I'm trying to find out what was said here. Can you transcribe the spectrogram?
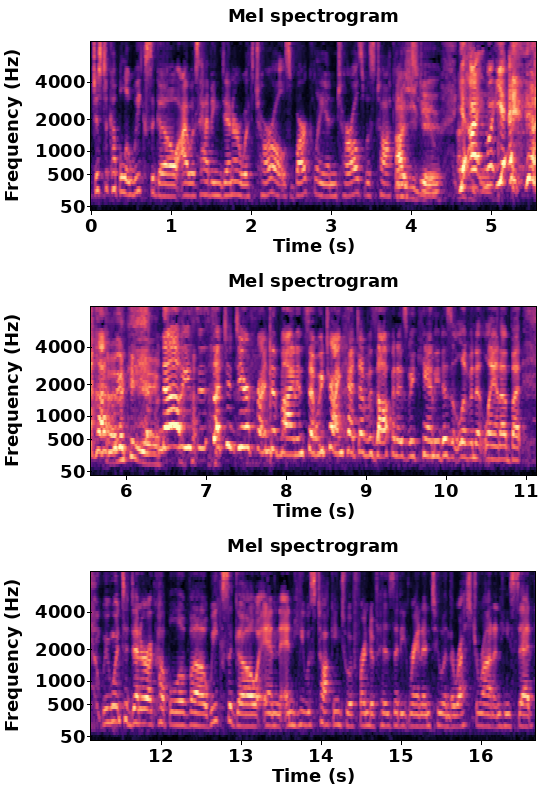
just a couple of weeks ago, I was having dinner with Charles Barkley, and Charles was talking As you to do. As yeah, you I, do. well, yeah, yeah. Uh, look at you. No, he's such a dear friend of mine, and so we try and catch up as often as we can. He doesn't live in Atlanta, but we went to dinner a couple of uh, weeks ago, and and he was talking to a friend of his that he ran into in the restaurant, and he said,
